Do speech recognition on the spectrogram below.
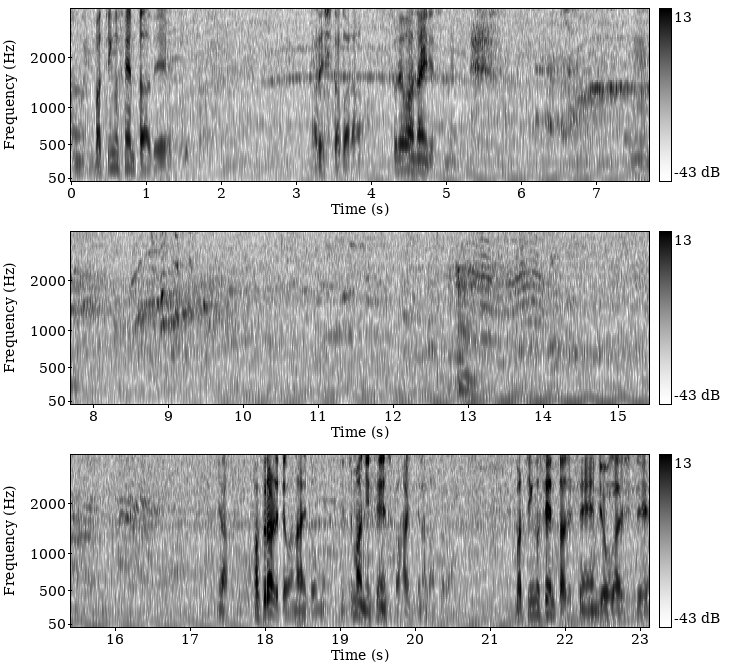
うん、バッティングセンターであれしたからそれはないですね。うん。いやパクられてはないと思う。1万2000円しか入ってなかったから。バッティングセンターで1000円両替して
